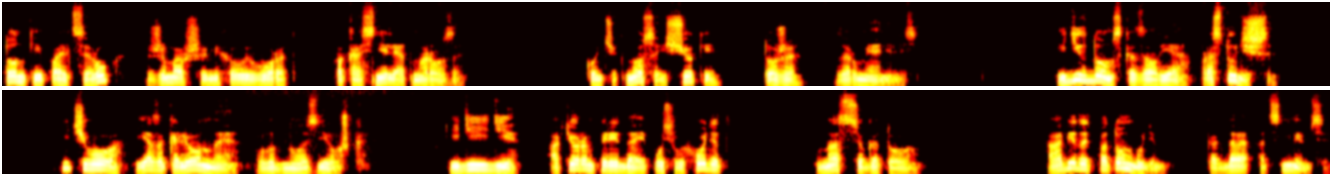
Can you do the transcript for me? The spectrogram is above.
Тонкие пальцы рук, сжимавшие меховой ворот, покраснели от мороза. Кончик носа и щеки тоже зарумянились. «Иди в дом», — сказал я, — «простудишься». «Ничего, я закаленная», — улыбнулась девушка. «Иди, иди, актерам передай, пусть выходят, у нас все готово. А обедать потом будем, когда отснимемся».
